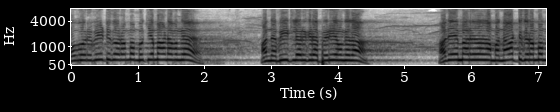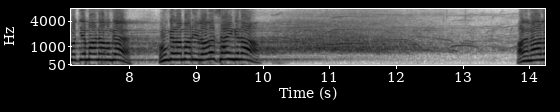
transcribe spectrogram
ஒவ்வொரு வீட்டுக்கும் ரொம்ப முக்கியமானவங்க அந்த வீட்டில் இருக்கிற பெரியவங்க தான். அதே மாதிரி தான் நம்ம நாட்டுக்கு ரொம்ப முக்கியமானவங்க. உங்களை மாதிரி விவசாயிங்க தான். அதனால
